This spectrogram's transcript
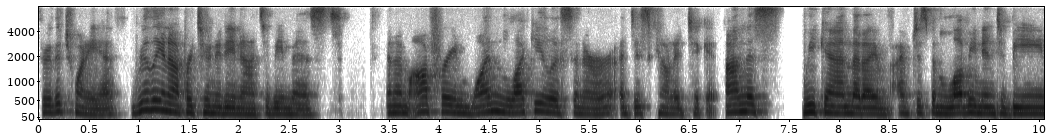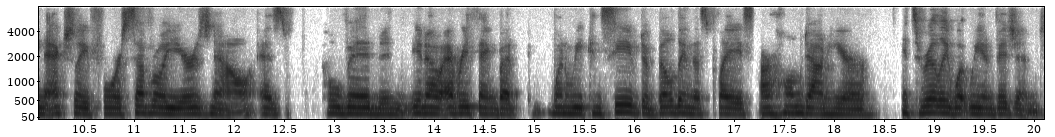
through the 20th, really an opportunity not to be missed. And I'm offering one lucky listener a discounted ticket on this weekend that I've I've just been loving into being actually for several years now as COVID and you know everything. But when we conceived of building this place, our home down here, it's really what we envisioned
